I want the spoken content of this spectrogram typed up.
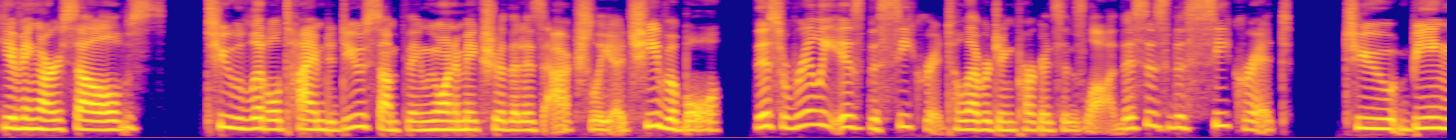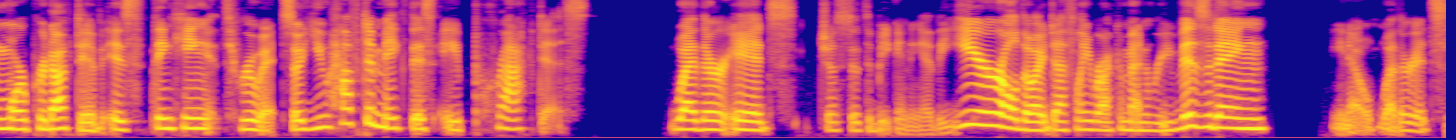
giving ourselves too little time to do something. We want to make sure that it's actually achievable. This really is the secret to leveraging Parkinson's law. This is the secret to being more productive is thinking through it. So you have to make this a practice. Whether it's just at the beginning of the year, although I definitely recommend revisiting, you know, whether it's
